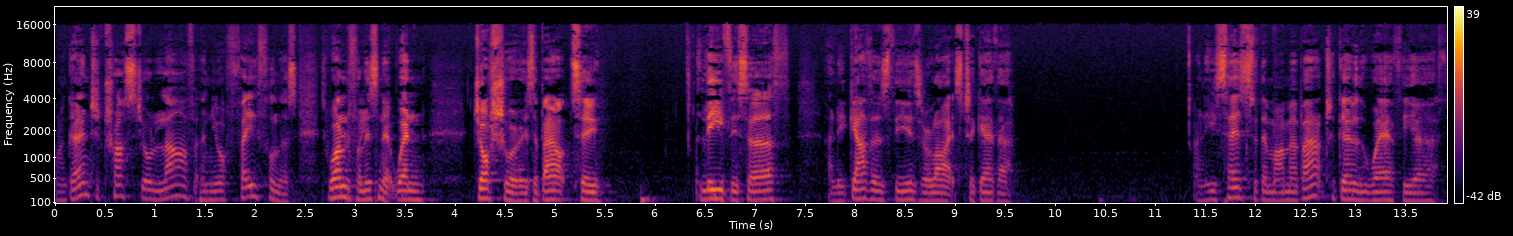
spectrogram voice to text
I'm going to trust your love and your faithfulness. It's wonderful, isn't it, when Joshua is about to leave this earth and he gathers the Israelites together. And he says to them, I'm about to go the way of the earth.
